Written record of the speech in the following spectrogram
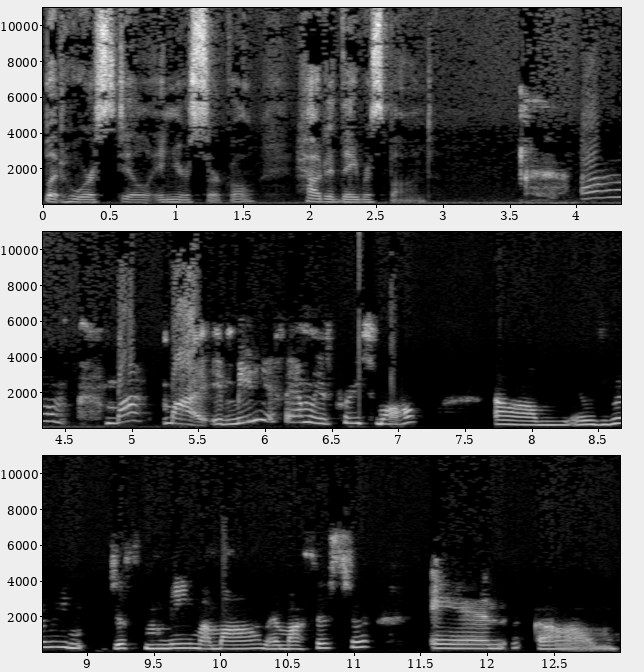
but who are still in your circle, how did they respond? Um, my my immediate family is pretty small. Um, it was really just me, my mom, and my sister, and um,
